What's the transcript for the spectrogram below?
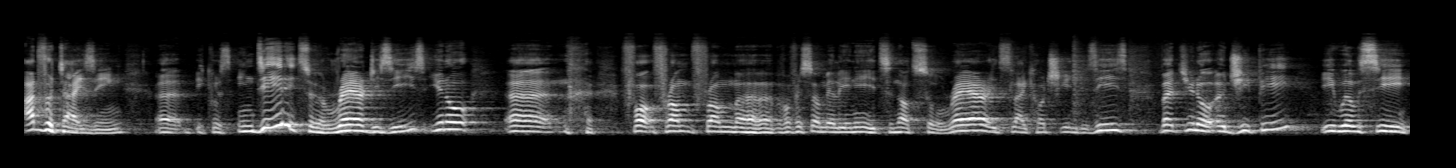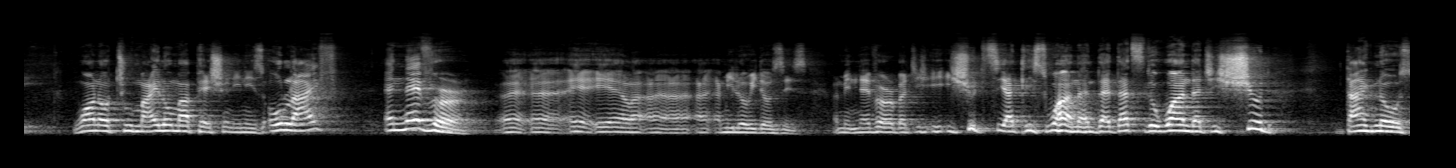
advertising uh, because indeed it's a rare disease. You know, uh, for, from, from uh, Professor Merlini, it's not so rare. It's like Hodgkin disease. But, you know, a GP, he will see one or two myeloma patients in his whole life and never uh, uh, AL uh, amyloidosis. I mean, never, but he, he, should see at least one, and that, that's the one that he should diagnose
